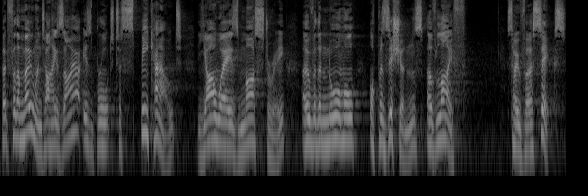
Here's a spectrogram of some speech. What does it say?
but for the moment, Isaiah is brought to speak out Yahweh's mastery over the normal oppositions of life. So, verse 6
